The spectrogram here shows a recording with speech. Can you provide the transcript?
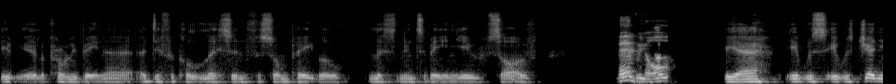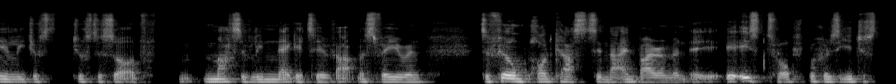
it, will probably been a, a, difficult listen for some people listening to me and you sort of Maybe all. Yeah, it was it was genuinely just just a sort of massively negative atmosphere and to film podcasts in that environment it, it is tough because you're just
